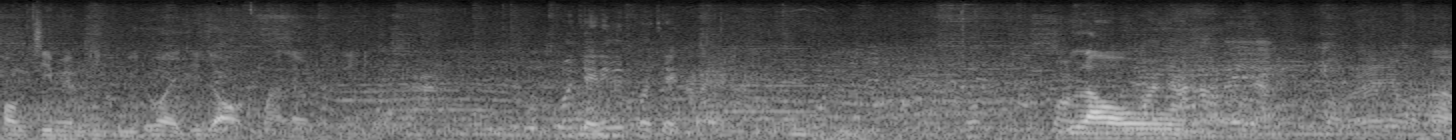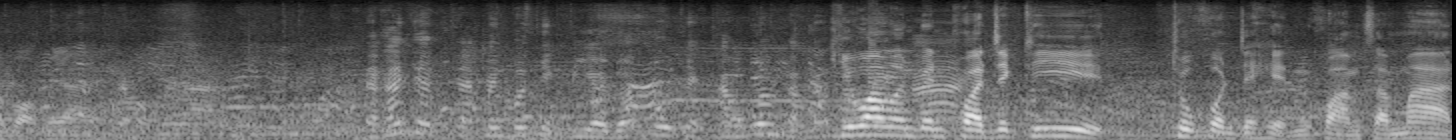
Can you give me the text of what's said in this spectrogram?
ของ GMMTV ด้วยที่จะออกมาแล้วนี้ โปรเจกต์นี้เป็นโปรเจกต์อะไรเรา บอกได้ยังบอกได้ยังอ่าบอกไม่ได้จะบอกไม่ได้แต่ถ้าจะจะเป็นโปรเจกต์เดียวหรือว่าโปรเจกต์ทำร่วมกับกคิดว่ามันเป็นโปรเจกต์ที่ทุกคนจะเห็นความสามารถ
